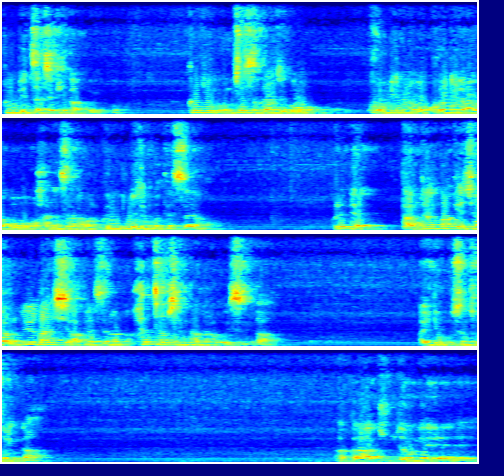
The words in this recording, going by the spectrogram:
그럼 몇자 적혀갖고 있고, 거기 멈춰서 가지고 고민하고 고민하고 하는 사람은 거의 보지 못했어요. 그런데 담장 밖에 저 일반 시 앞에서는 한참 생각을 하고 있습니다. 아, 이게 무슨 소린가? 아까 김종혜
